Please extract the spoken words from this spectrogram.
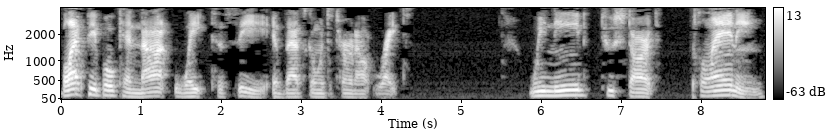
Black people cannot wait to see if that's going to turn out right. We need to start planning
